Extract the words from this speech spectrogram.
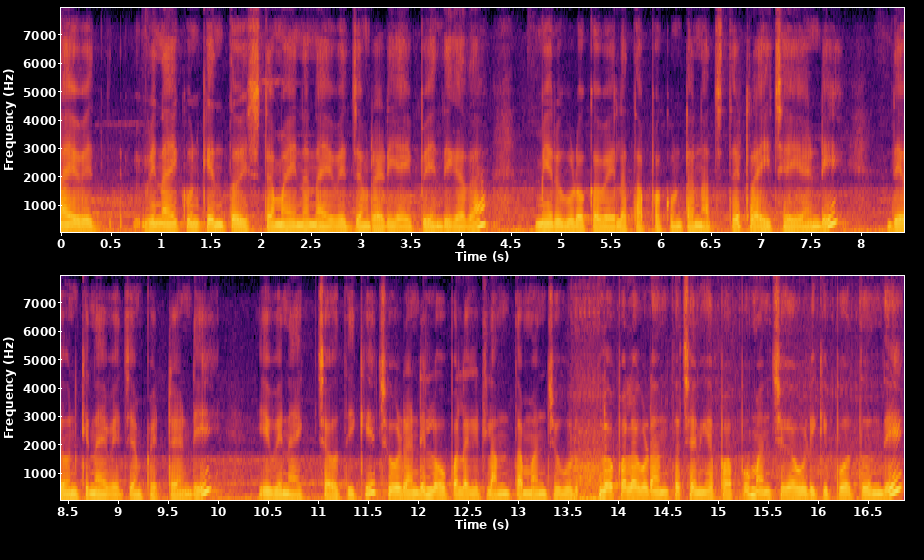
నైవేద్య వినాయకునికి ఎంతో ఇష్టమైన నైవేద్యం రెడీ అయిపోయింది కదా. మీరు కూడా ఒకవేళ తప్పకుండా నచ్చితే ట్రై చేయండి. దేవునికి నైవేద్యం పెట్టండి. ఈ వినాయక చవితికి చూడండి లోపల గిట్ల అంత మంచిగా లోపల కూడా అంత శనగపప్పు మంచిగా ఉడికిపోతుంది.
